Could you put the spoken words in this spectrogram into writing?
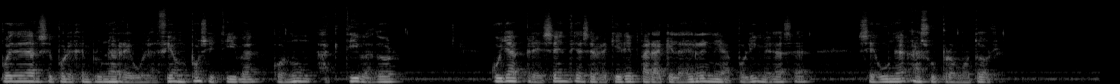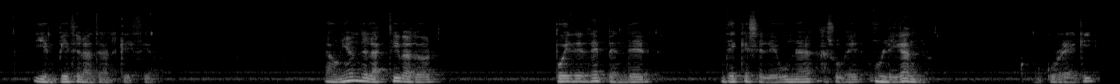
Puede darse, por ejemplo, una regulación positiva con un activador cuya presencia se requiere para que la RNA polimerasa se una a su promotor y empiece la transcripción. La unión del activador puede depender de que se le una a su vez un ligando, como ocurre aquí,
